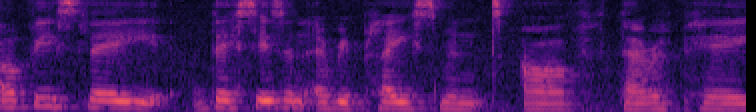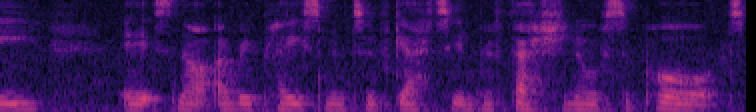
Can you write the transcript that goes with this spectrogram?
obviously, this isn't a replacement of therapy, it's not a replacement of getting professional support,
